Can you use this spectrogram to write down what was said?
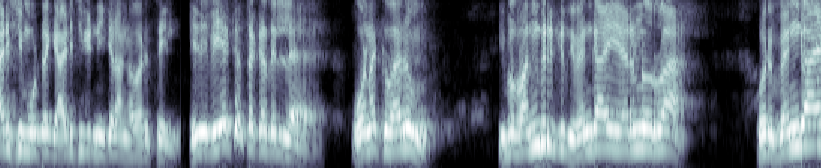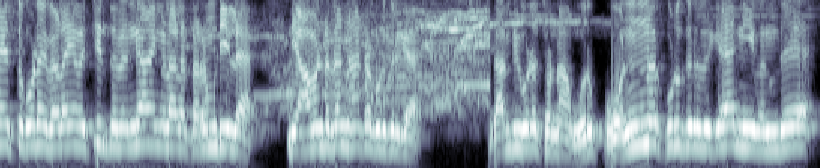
அரிசி மூட்டைக்கு அடிச்சுக்கிட்டு நிற்கிறாங்க வரிசையில். இது வியக்கத்தக்கது உனக்கு வரும். இப்போ வந்திருக்குது. வெங்காயம் இரநூறுவா. ஒரு வெங்காயத்தை கூட விளைய வச்சு இந்த வெங்காயங்களால தர முடியல. நீ அவன்கிட்ட தான் நாட்டை கொடுத்துருக்க. தம்பி கூட சொன்னான் ஒரு பொண்ணை கொடுக்கறதுக்கே நீ வந்து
